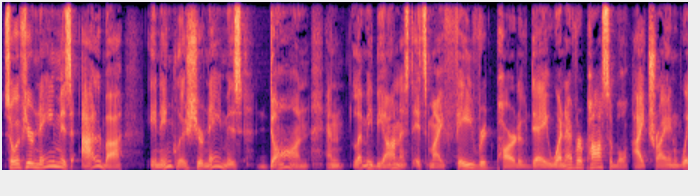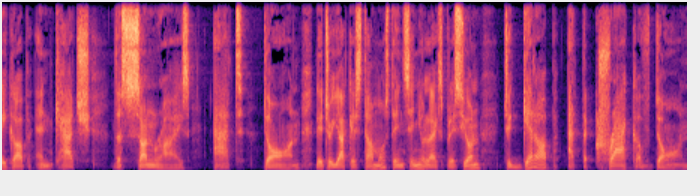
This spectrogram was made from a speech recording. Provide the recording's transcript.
So if your name is Alba, in English, your name is Dawn. And let me be honest, it's my favorite part of day. Whenever possible, I try and wake up and catch the sunrise at dawn. De hecho, ya que estamos, te enseño la expresión to get up at the crack of dawn.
